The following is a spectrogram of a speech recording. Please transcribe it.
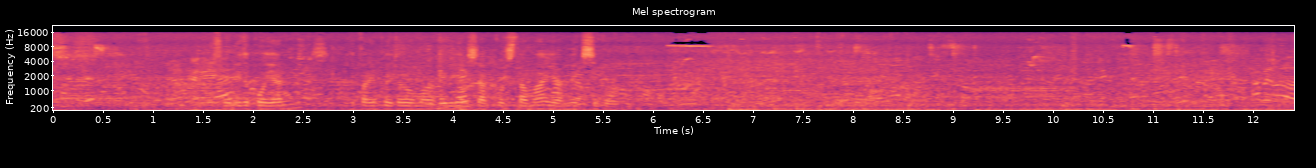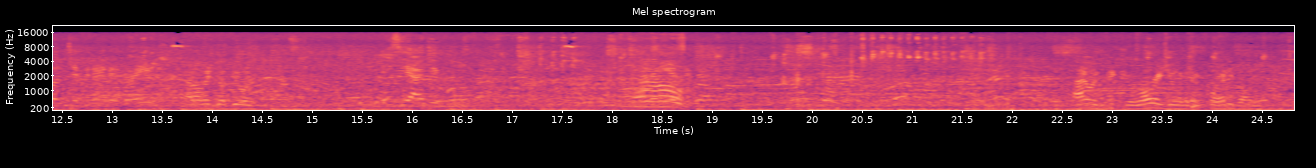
So, dito po yan. Dito pa rin po ito mga kaibigan sa Costa Maya, Mexico. I don't know. I would picture Rory doing it before anybody.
